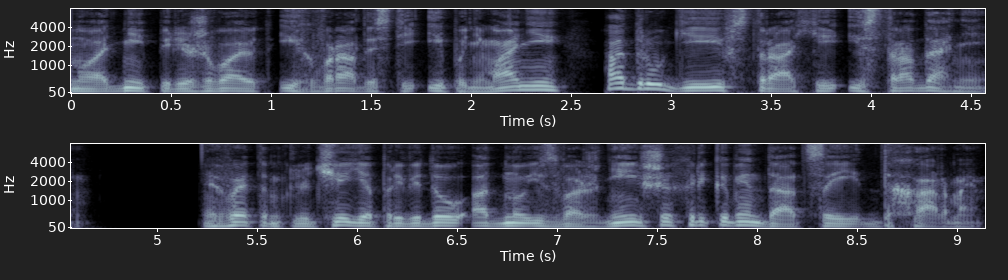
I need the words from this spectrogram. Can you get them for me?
но одни переживают их в радости и понимании, а другие в страхе и страдании. В этом ключе я приведу одну из важнейших рекомендаций Дхармы.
